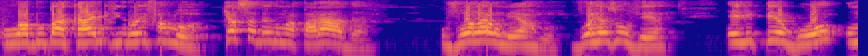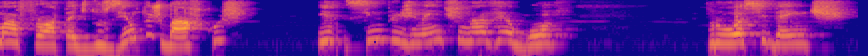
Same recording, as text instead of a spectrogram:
o Abubakar virou e falou: quer saber de uma parada? Vou lá eu mesmo, vou resolver. Ele pegou uma frota de 200 barcos e simplesmente navegou para o Ocidente.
